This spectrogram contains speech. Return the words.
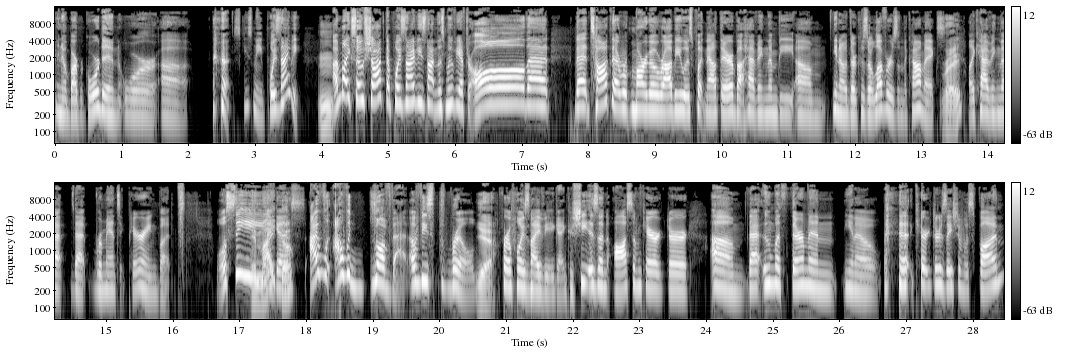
you know Barbara Gordon or uh, excuse me, Poison Ivy. Mm. I'm like so shocked that Poison Ivy's not in this movie after all that that talk that Margot Robbie was putting out there about having them be um you know they're because they're lovers in the comics Right. like having that that romantic pairing but we'll see It might, I though. guess I would I would love that I would be thrilled Yeah. for a Poison Ivy again because she is an awesome character um that Uma Thurman you know characterization was fun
